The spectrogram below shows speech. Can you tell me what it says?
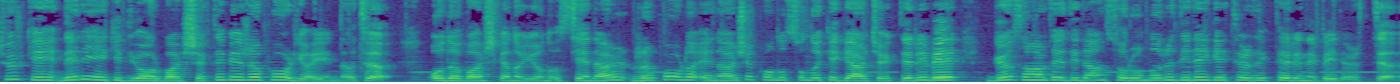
Türkiye nereye gidiyor başlıklı bir rapor yayınladı. Oda Başkanı Yunus Yener, raporda enerji konusundaki gerçekleri ve göz ardı edilen sorunları dile getirdiklerini belirtti.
